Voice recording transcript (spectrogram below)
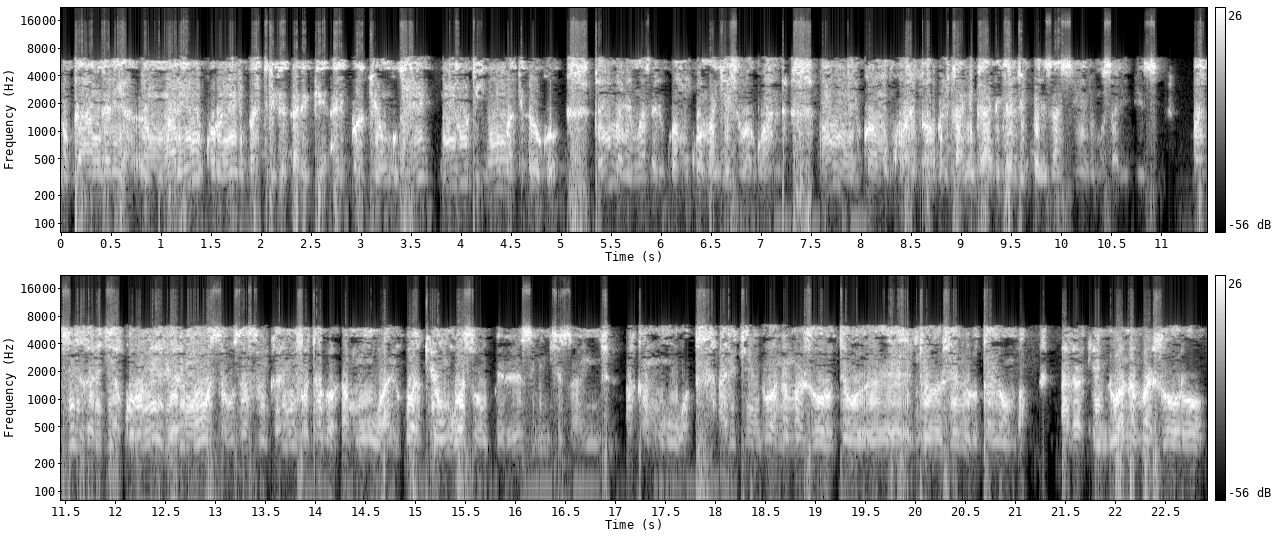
tukaangalia marehemu Colonel Patrick Kareke alikuwa kiongozi. Nirudi nyuma kidogo. Kayumba Nyamwasa alikuwa mkuu wa majeshi wa Rwanda, mimi nilikuwa mkuu wa Republican Guard, Guard Presidential msaidizi Patrick karejea Koloneli alimuua South Africa, alimfuata akamuua. Alikuwa kiongozi wa upelelezi nchi za nje, akamuua. Alikindua na Majoro Theogene Rutayomba, akakimbiwa na Majoro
